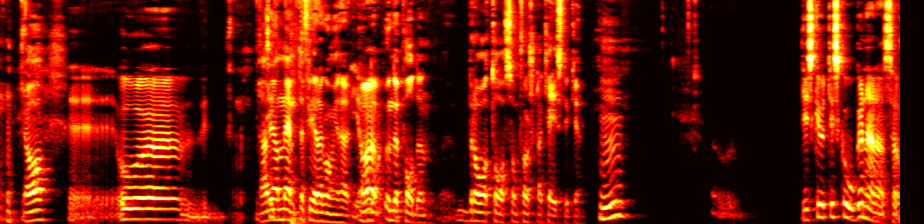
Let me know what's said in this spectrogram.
ja. Eh, och... Ja, vi har nämnt det flera gånger här ja. under, podden. Bra att ta som första case tycker jag. Mm. Vi ska ut i skogen här alltså.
